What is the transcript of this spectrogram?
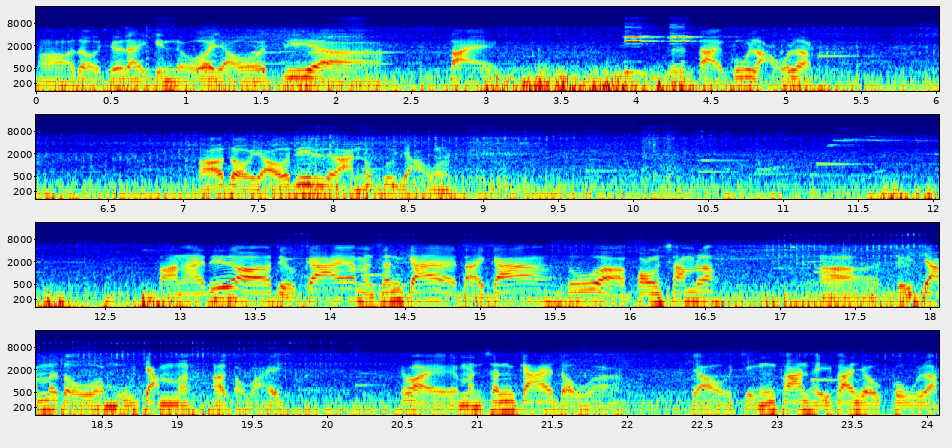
哦，嗰度小弟见到啊，有啲啊大大高楼啦。嗰度有啲烂屋都有啊。 但系呢个条街啊，民生街啊，大家都啊放心啦。啊，水浸嗰度啊冇浸啊，啊各位，因为民生街度啊又整翻起翻咗高啦。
